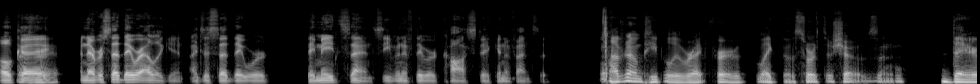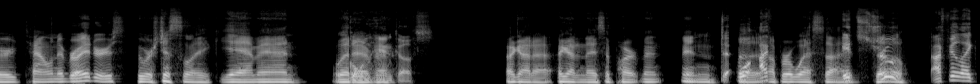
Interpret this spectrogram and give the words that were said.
Okay. right. I never said they were elegant. I just said they were they made sense, even if they were caustic and offensive. I've known people who write for like those sorts of shows, and they're talented writers who are just like, yeah, man, Golden whatever. handcuffs. I got a I got a nice apartment in the well, Upper West Side. It's so- true. I feel like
